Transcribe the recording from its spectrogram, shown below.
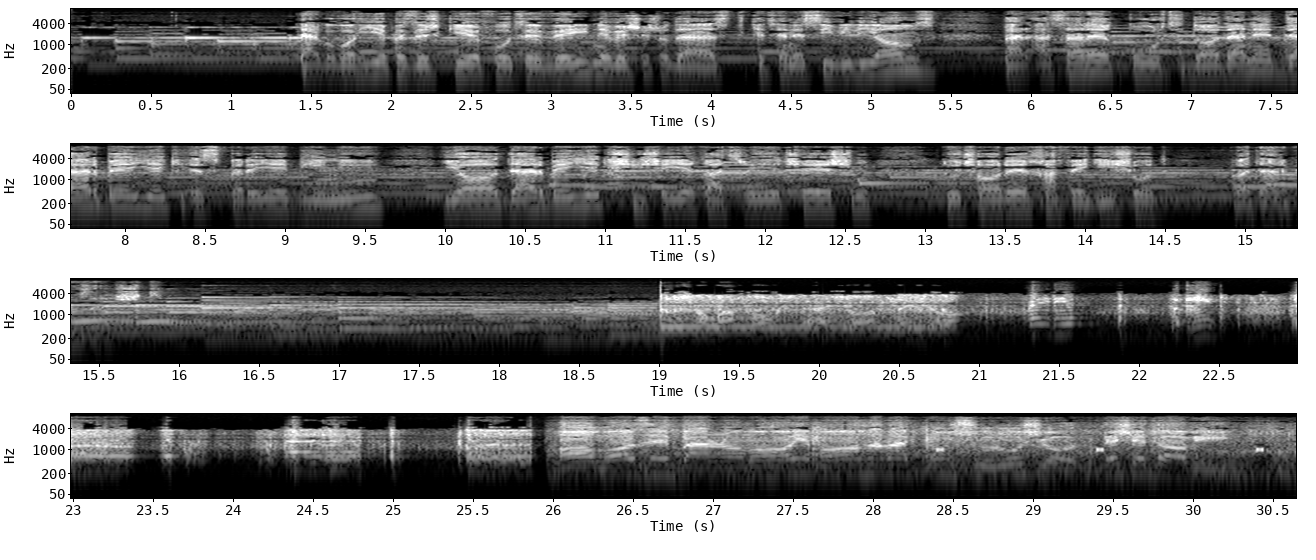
در گواهی پزشکی فوت وی نوشته شده است که تنسی ویلیامز بر اثر قورت دادن درب یک اسپری بینی یا درب یک شیشه قطره چشم دچار خفگی شد و درگذشت. آغاز برنامه های ما همکنون شروع شد بشتابید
